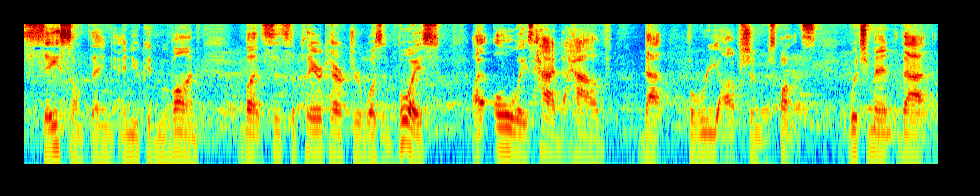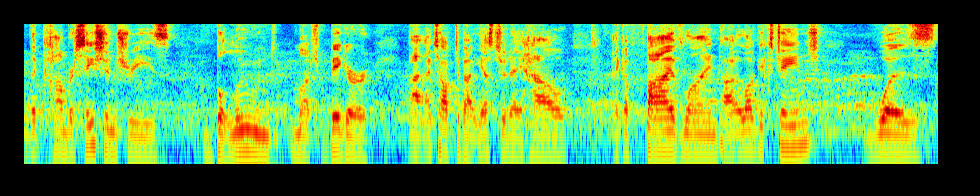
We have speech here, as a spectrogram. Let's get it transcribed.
say something and you could move on. But since the player character wasn't voiced, I always had to have that three option response, which meant that the conversation trees ballooned much bigger. I talked about yesterday how like a five line dialogue exchange was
